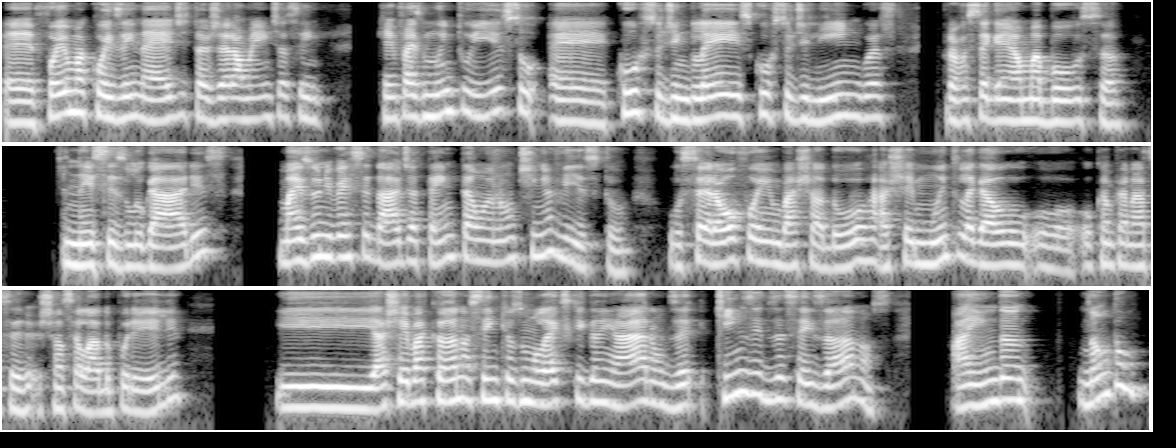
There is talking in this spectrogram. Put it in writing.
É, foi uma coisa inédita. Geralmente, assim, quem faz muito isso é curso de inglês, curso de línguas, para você ganhar uma bolsa nesses lugares. Mas universidade até então eu não tinha visto. O Serol foi embaixador, achei muito legal o, o, campeonato ser chancelado por ele. E achei bacana, assim, que os moleques que ganharam 15 e 16 anos ainda não tão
